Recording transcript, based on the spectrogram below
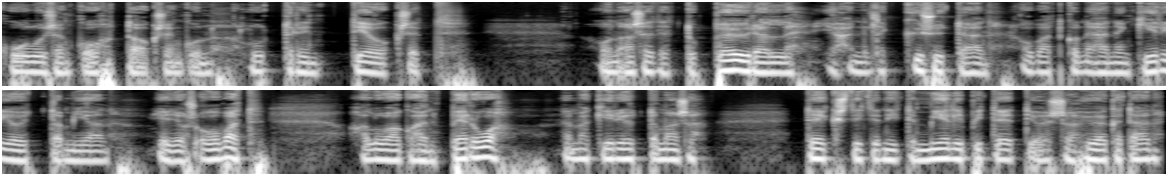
kuuluisan kohtauksen, kun Lutherin teokset on asetettu pöydälle ja häneltä kysytään, ovatko ne hänen kirjoittamiaan, ja jos ovat, haluaako hän perua nämä kirjoittamansa tekstit ja niiden mielipiteet, joissa hyökätään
